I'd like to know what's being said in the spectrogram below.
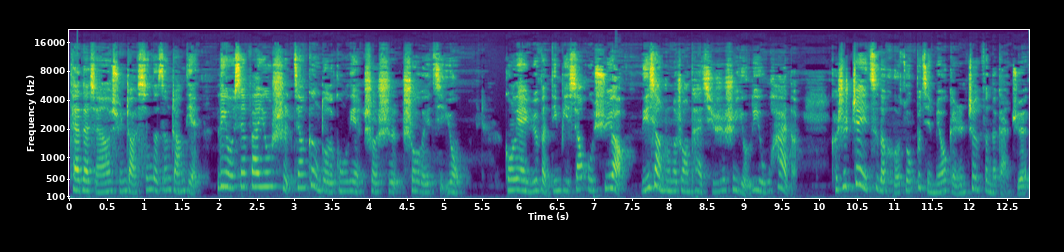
？Tether 想要寻找新的增长点，利用先发优势，将更多的公链设施收为己用。公链与稳定币相互需要，理想中的状态其实是有利无害的。可是这一次的合作不仅没有给人振奋的感觉，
